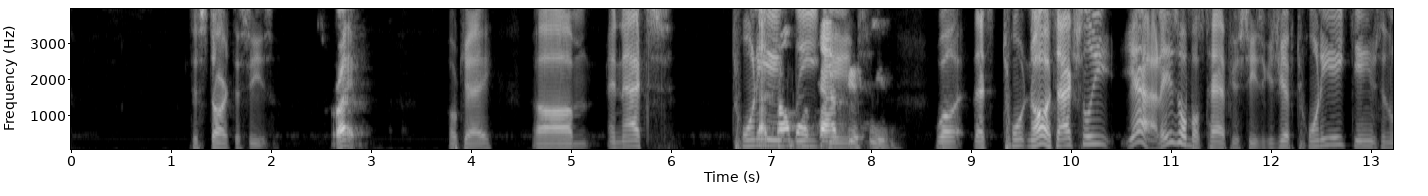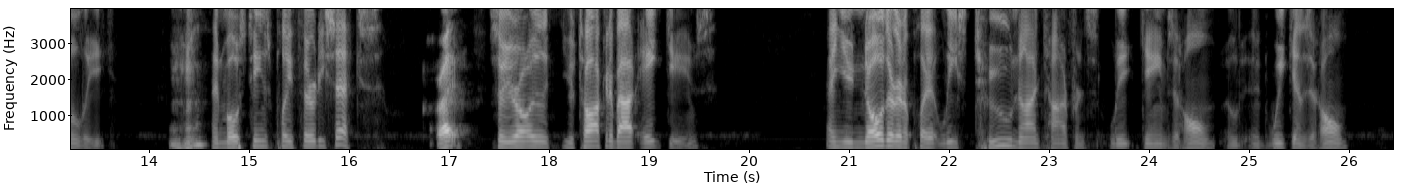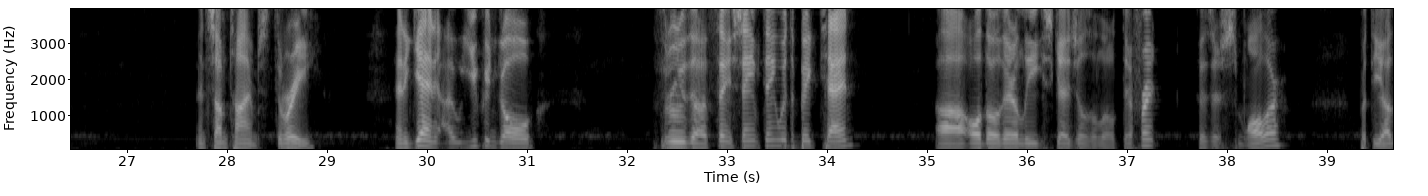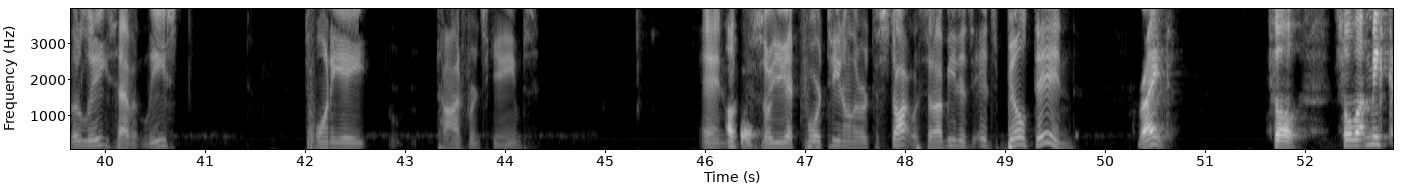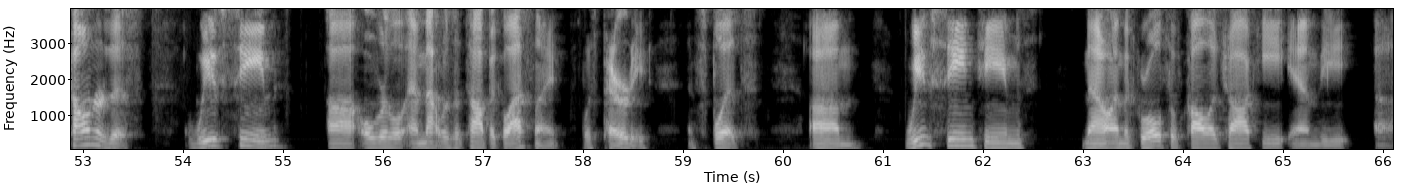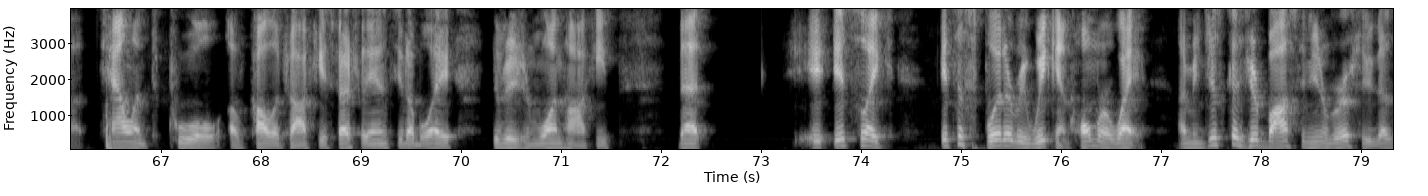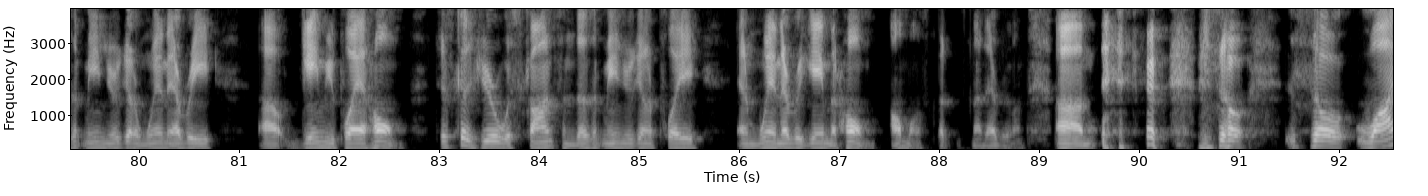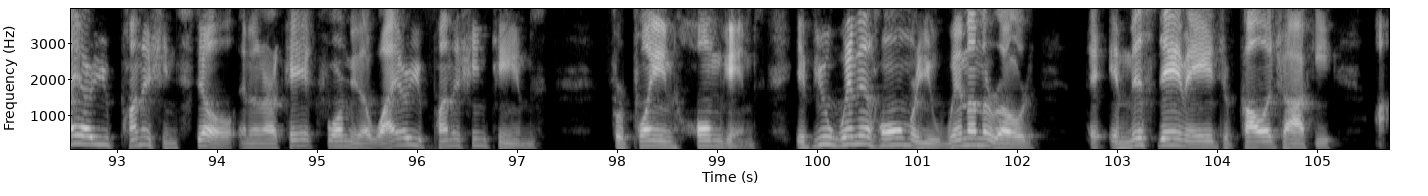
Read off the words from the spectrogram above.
to start the season. Right. Okay. Um, and that's 28 That's almost league half games. your season. Well, that's tw- no, it's actually yeah, it is almost half your season because you have 28 games in the league, hmm and most teams play 36. Right. So you're only you're talking about eight games, and you know they're going to play at least two non-conference league games at home, weekends at home, and sometimes three. And again, uh, you can go through the thing, same thing with the Big Ten, uh, although their league schedule is a little different because they're smaller. But the other leagues have at least 28 conference games. And Okay. so you get 14 on the road to start with. So I mean it's it's built in. Right. So so let me counter this. We've seen uh, over the and that was the topic last night was parity and splits. Um, we've seen teams now and the growth of college hockey and the uh, talent pool of college hockey, especially NCAA Division One hockey, that it, it's like it's a split every weekend, home or away. I mean, just because you're Boston University doesn't mean you're going to win every uh, game you play at home. Just because you're Wisconsin doesn't mean you're going to play and win every game at home. Almost, but not everyone. Um, so, so why are you punishing still in an archaic formula? Why are you punishing teams for playing home games? If you win at home or you win on the road, in this day and age of college hockey,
